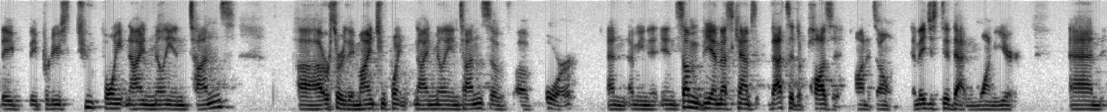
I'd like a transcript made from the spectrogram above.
they they produced 2.9 million tons, uh, or sorry, they mined 2.9 million tons of, of ore. And I mean, in some VMS camps, that's a deposit on its own, and they just did that in one year. And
